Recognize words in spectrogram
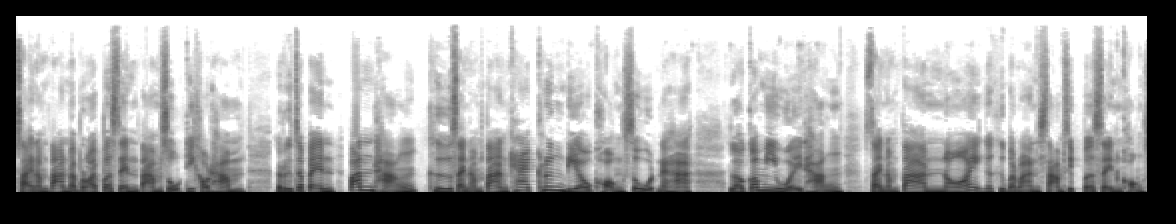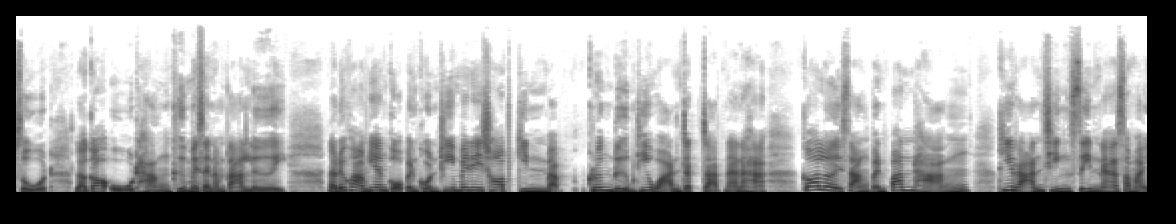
ใส่น้ำตาลแบบร้อยเปอร์เซ็นตามสูตรที่เขาทำหรือจะเป็นปั้นถังคือใส่น้ำตาลแค่ครึ่งเดียวของสูตรนะคะ แล้วก็มีหวยถังใส่น้ำตาลน้อยก็คือประมาณ 30%ของสูตร แล้วก็อูถังคือไม่ใส่น้ำตาลเลย แล้วด้วยความที่อันโกเป็นคนที่ไม่ได้ชอบกินแบบเครื่องดื่มที่หวานจัดๆนะนะคะ ก็เลยสั่งเป็นปั้นถังที่ร้านชิงซินนะคะสมัย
